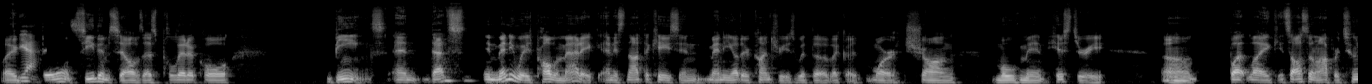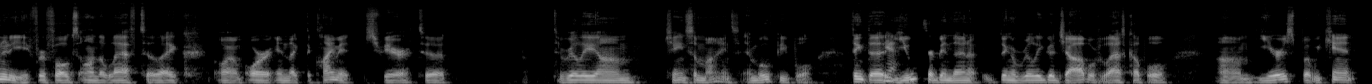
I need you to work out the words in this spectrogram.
Like yeah. they don't see themselves as political beings, and that's mm-hmm. in many ways problematic. And it's not the case in many other countries with the like a more strong movement history. Um, mm-hmm. but like it's also an opportunity for folks on the left to like um, or in like the climate sphere to to really um change some minds and move people. I think the yeah. youth have been doing a, doing a really good job over the last couple um, years, but we can't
